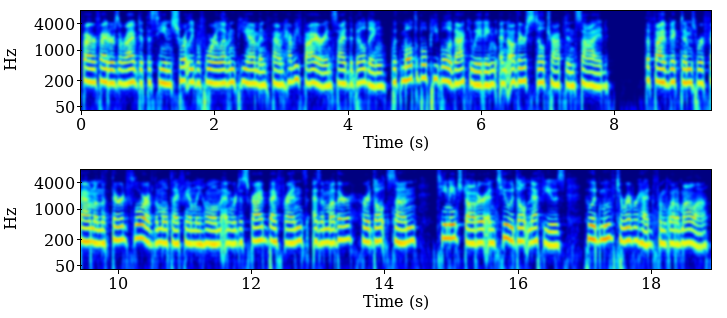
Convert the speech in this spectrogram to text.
Firefighters arrived at the scene shortly before 11 p.m. and found heavy fire inside the building, with multiple people evacuating and others still trapped inside. The five victims were found on the third floor of the multifamily home and were described by friends as a mother, her adult son, teenage daughter, and two adult nephews who had moved to Riverhead from Guatemala.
